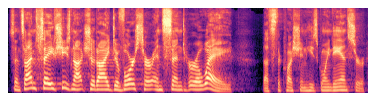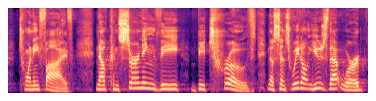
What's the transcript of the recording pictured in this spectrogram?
since I'm saved, she's not, should I divorce her and send her away? That's the question he's going to answer. 25. Now, concerning the betrothed. Now, since we don't use that word,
